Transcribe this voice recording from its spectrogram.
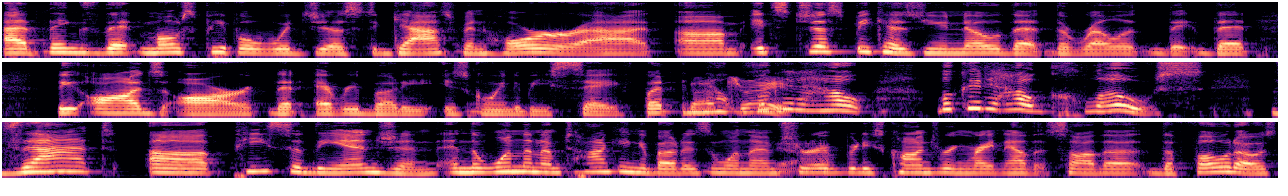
at things that most people would just gasp in horror at. Um, it's just because you know that the rel- that the odds are that everybody is going to be safe. But now right. look at how look at how close that uh, piece of the engine and the one that I'm talking about is the one that I'm yeah. sure everybody's conjuring right now that saw the the photos.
